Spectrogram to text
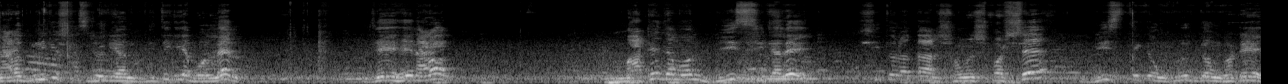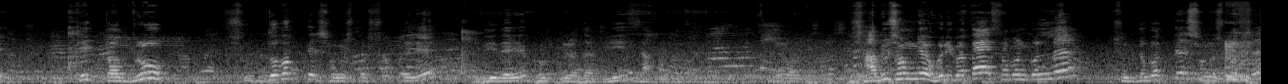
নারদমুনিকে শাস্ত্রীয় জ্ঞান দিতে গিয়ে বললেন যে, হে নারদ, মাঠে যেমন বীজ ছিটালে শীতলতার সংস্পর্শে বীজ থেকে অঙ্কুরোদ্গম ঘটে, ঠিক তদ্রূপ শুদ্ধ ভক্তের সংস্পর্শ পেলে হৃদয়ে ভক্তিরতার বীজ জাগ্রত হয়। সাধু সঙ্গে হরিকথা শ্রবণ করলে শুদ্ধ ভক্তের সংস্পর্শে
